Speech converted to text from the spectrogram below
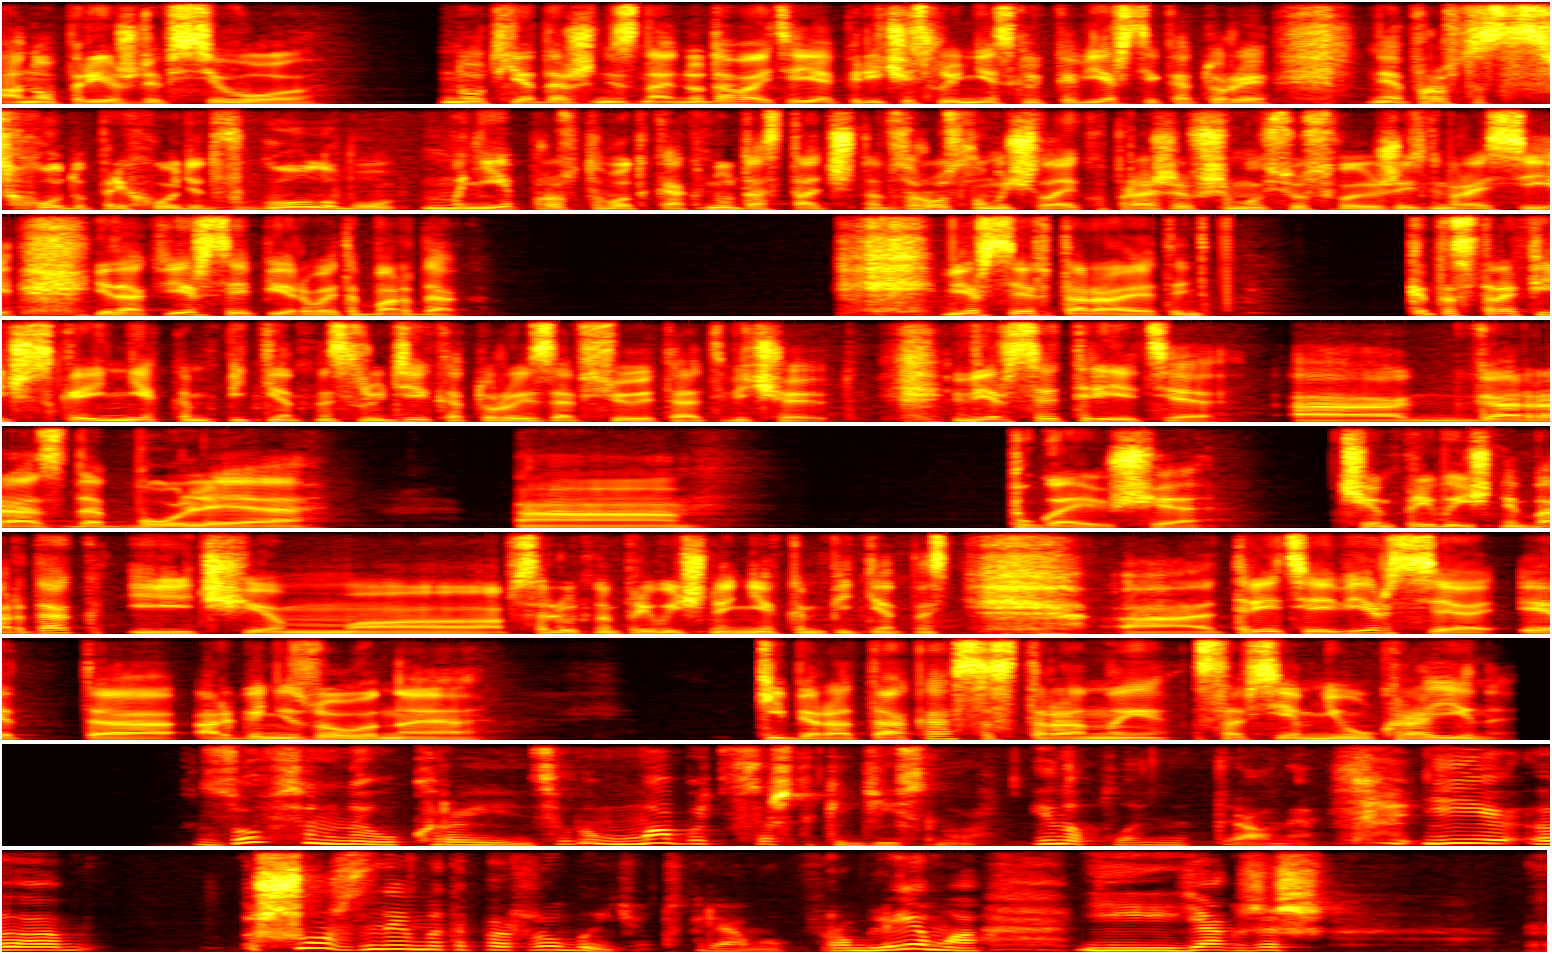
Оно прежде всего ну вот я даже не знаю, ну давайте я перечислю несколько версий, которые э, просто сходу приходят в голову мне просто вот как, ну, достаточно взрослому человеку, прожившему всю свою жизнь в России. Итак, версия первая – это бардак. Версия вторая – это катастрофическая некомпетентность людей, которые за все это отвечают. Версия третья а, гораздо более а, пугающая, чем привычный бардак и чем а, абсолютно привычная некомпетентность. А, третья версия – это организованная кибератака со стороны совсем не Украины. Зовсім не українці, ну, мабуть, все ж таки дійсно інопланетяни. І е, що ж з ними тепер робити? От прямо проблема. І як же ж,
